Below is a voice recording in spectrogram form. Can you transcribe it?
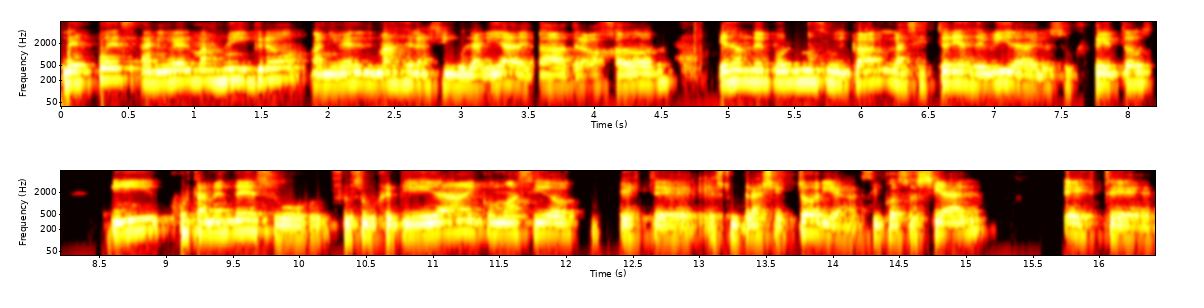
Después, a nivel más micro, a nivel más de la singularidad de cada trabajador, es donde podemos ubicar las historias de vida de los sujetos y justamente su, su subjetividad y cómo ha sido este, su trayectoria psicosocial. Este,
